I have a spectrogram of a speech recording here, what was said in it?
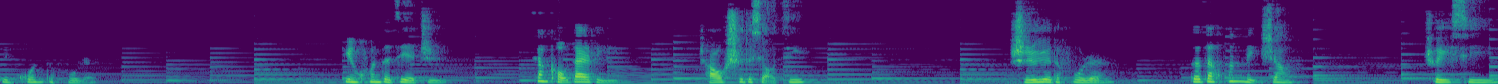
订婚的妇人，订婚的戒指，像口袋里潮湿的小鸡。十月的妇人，则在婚礼上吹熄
